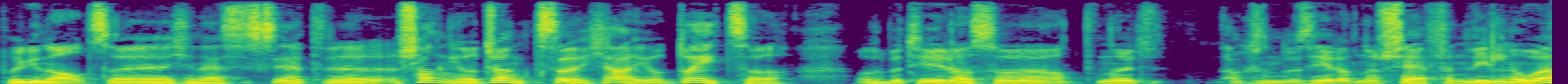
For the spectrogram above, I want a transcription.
På originalt så kinesisk så heter det shang yo zhengzi, hia yo duizi. Og det betyr altså at når akkurat som du sier, at når sjefen vil noe,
